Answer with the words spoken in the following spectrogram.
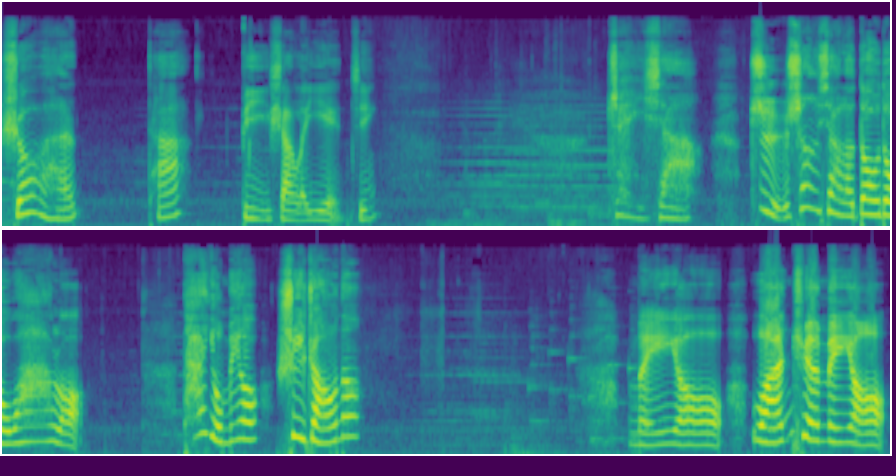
说完，他闭上了眼睛。这一下只剩下了豆豆蛙了，他有没有睡着呢？没有，完全没有。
